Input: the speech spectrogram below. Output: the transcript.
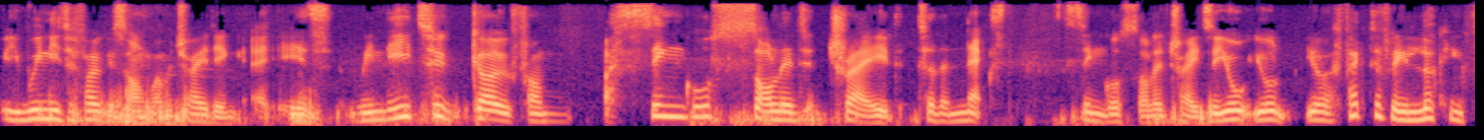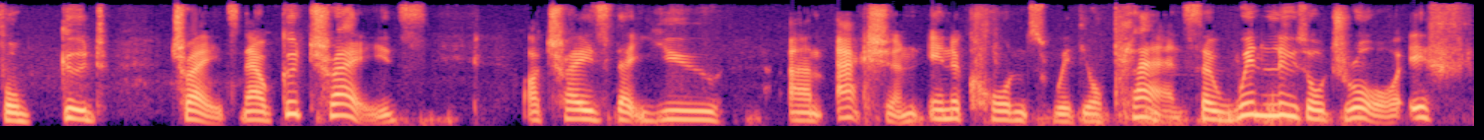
we need to focus on when we're trading is we need to go from a single solid trade to the next single solid trade. So you're you're you're effectively looking for good trades. Now, good trades are trades that you um, action in accordance with your plan. So win, lose, or draw. If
